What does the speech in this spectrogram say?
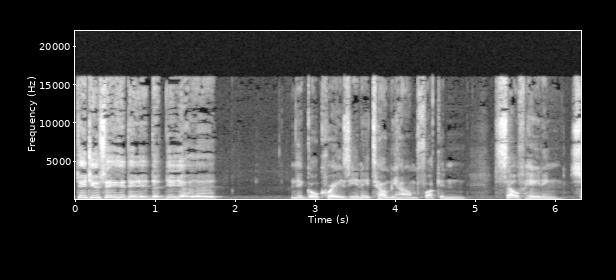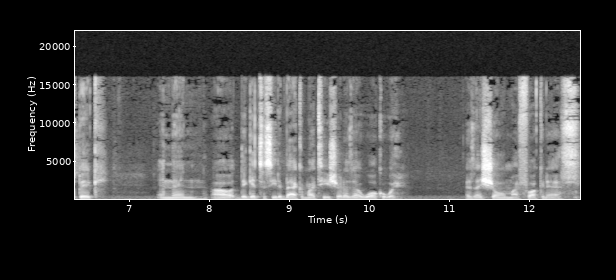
Did you see?" And they go crazy and they tell me how I'm fucking self-hating, spick, and then uh, they get to see the back of my t-shirt as I walk away, as I show them my fucking ass.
